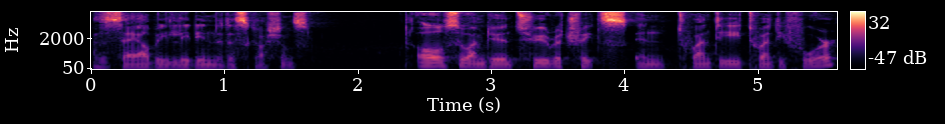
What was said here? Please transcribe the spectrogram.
as I say, I'll be leading the discussions. Also, I'm doing two retreats in 2024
